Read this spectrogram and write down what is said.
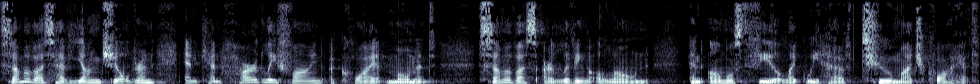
Some of us have young children and can hardly find a quiet moment. Some of us are living alone and almost feel like we have too much quiet.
